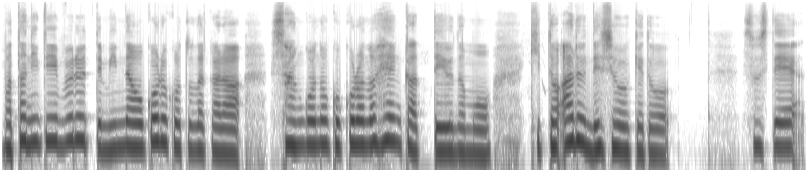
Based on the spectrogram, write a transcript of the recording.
マタニティブルーってみんな起こることだから産後の心の変化っていうのもきっとあるんでしょうけどそして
